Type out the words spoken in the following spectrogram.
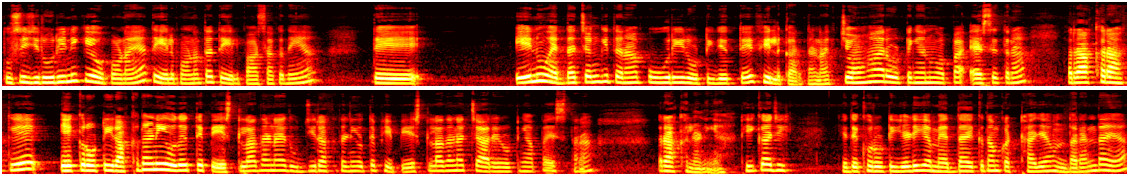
ਤੁਸੀਂ ਜ਼ਰੂਰੀ ਨਹੀਂ ਘਿਓ ਪਾਉਣਾ ਆ ਤੇਲ ਪਾਉਣਾ ਤਾਂ ਤੇਲ ਪਾ ਸਕਦੇ ਆ। ਤੇ ਇਹਨੂੰ ਐਦਾਂ ਚੰਗੀ ਤਰ੍ਹਾਂ ਪੂਰੀ ਰੋਟੀ ਦੇ ਉੱਤੇ ਫਿਲ ਕਰ ਦੇਣਾ। ਚੌਹਾਂ ਰੋਟੀਆਂ ਨੂੰ ਆਪਾਂ ਐਸੇ ਤਰ੍ਹਾਂ ਰੱਖ ਰੱਖ ਕੇ ਇੱਕ ਰੋਟੀ ਰੱਖ ਦੇਣੀ, ਉਹਦੇ ਉੱਤੇ ਪੇਸਟ ਲਾ ਦੇਣਾ, ਦੂਜੀ ਰੱਖ ਦੇਣੀ ਉੱਤੇ ਫੇ ਪੇਸਟ ਲਾ ਦੇਣਾ। ਚਾਰੇ ਰੋਟੀਆਂ ਆਪਾਂ ਇਸ ਤਰ੍ਹਾਂ ਰੱਖ ਲੈਣੀਆਂ ਠੀਕ ਆ ਜੀ? ਇਹ ਦੇਖੋ ਰੋਟੀ ਜਿਹੜੀ ਆ, ਮੈਦਾ ਇੱਕਦਮ ਇਕੱਠਾ ਜਿਹਾ ਹੁੰਦਾ ਰਹਿੰਦਾ ਆ।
